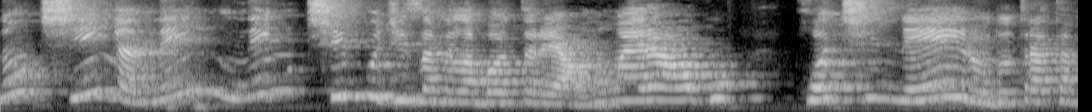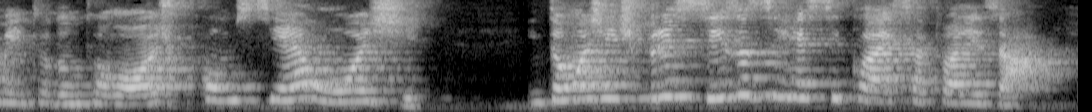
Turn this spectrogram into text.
não tinha nem nenhum tipo de exame laboratorial, não era algo rotineiro do tratamento odontológico como se é hoje. Então a gente precisa se reciclar e se atualizar.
